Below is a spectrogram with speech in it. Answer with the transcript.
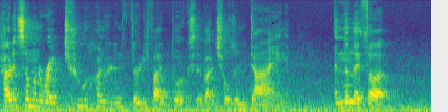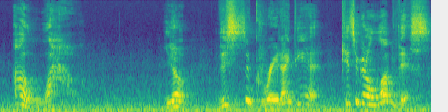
How did someone write 235 books about children dying and then they thought, oh wow, you know, this is a great idea. Kids are gonna love this.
